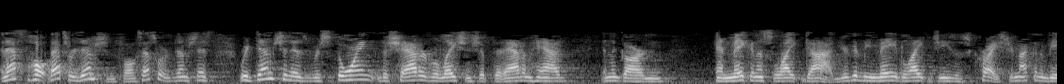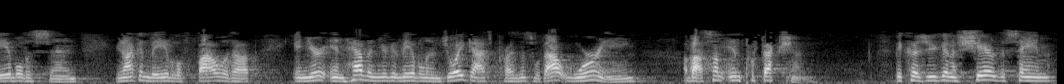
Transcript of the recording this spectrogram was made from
And that's the whole, that's redemption, folks. That's what redemption is. Redemption is restoring the shattered relationship that Adam had in the garden and making us like God. You're going to be made like Jesus Christ. You're not going to be able to sin. You're not going to be able to follow it up. And you're in heaven, you're going to be able to enjoy God's presence without worrying about some imperfection. Because you're going to share the same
